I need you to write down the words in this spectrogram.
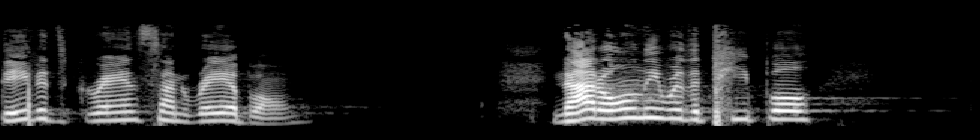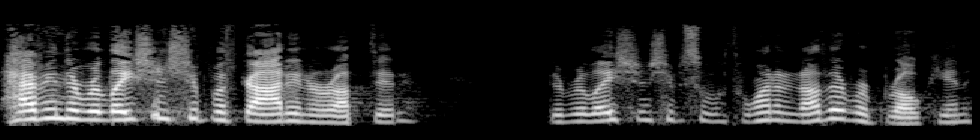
David's grandson Rehoboam, not only were the people having their relationship with God interrupted, the relationships with one another were broken,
